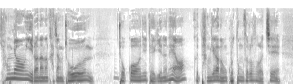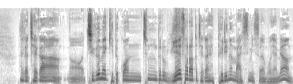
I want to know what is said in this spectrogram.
혁명이 일어나는 가장 좋은 조건이 되기는 해요. 그 단계가 너무 고통스러워서 그렇지. 그러니까 제가, 어, 지금의 기득권층들을 위해서라도 제가 해- 드리는 말씀이 있어요. 뭐냐면,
